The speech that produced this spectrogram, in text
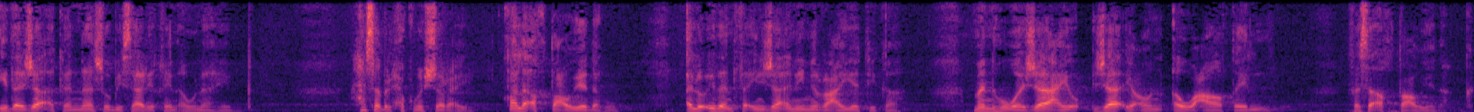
إذا جاءك الناس بسارق أو ناهب؟ حسب الحكم الشرعي. قال أقطع يده. قال له إذا فإن جاءني من رعيتك من هو جائع أو عاطل؟ فسأقطع يدك.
